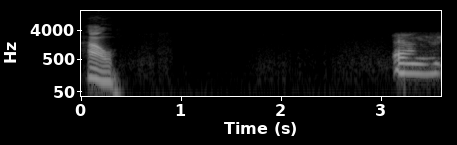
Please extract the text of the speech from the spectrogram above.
How? Um,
